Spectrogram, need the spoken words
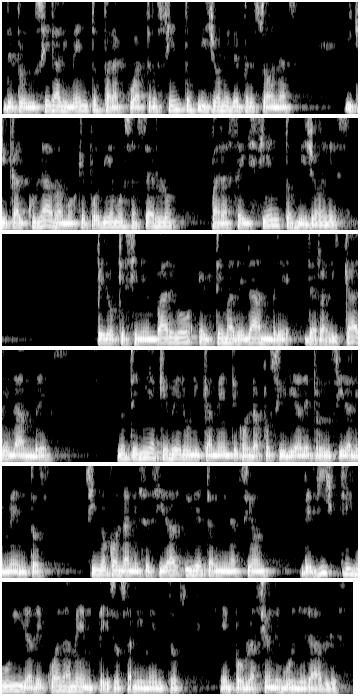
de producir alimentos para 400 millones de personas y que calculábamos que podíamos hacerlo para 600 millones, pero que sin embargo el tema del hambre, de erradicar el hambre, no tenía que ver únicamente con la posibilidad de producir alimentos, sino con la necesidad y determinación de distribuir adecuadamente esos alimentos en poblaciones vulnerables.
